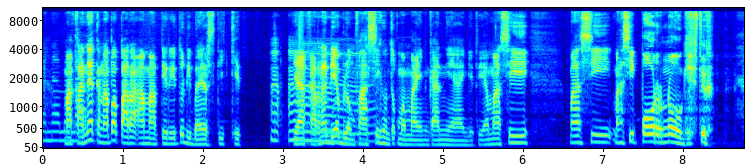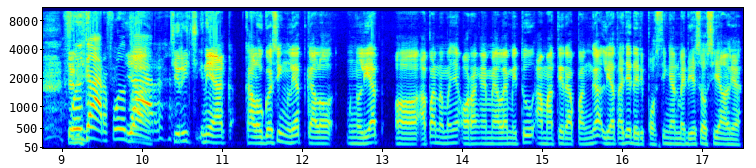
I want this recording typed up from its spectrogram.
Benar-benar. Makanya kenapa para amatir itu dibayar sedikit. Mm-mm. Ya karena dia belum fasih untuk memainkannya gitu ya. Masih masih masih porno gitu. Vulgar, vulgar. Ya, ciri ini ya kalau gue sih ngelihat kalau ngelihat eh, apa namanya orang MLM itu amatir apa enggak lihat aja dari postingan media sosialnya.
